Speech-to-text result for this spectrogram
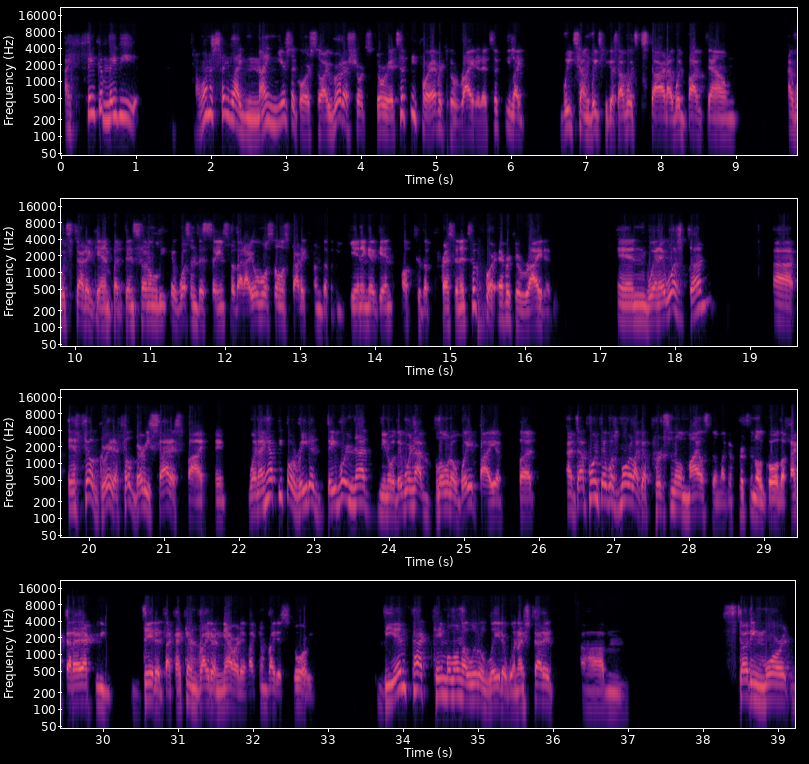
I think maybe I want to say like nine years ago or so, I wrote a short story. It took me forever to write it. It took me like weeks and weeks because I would start, I would bog down, I would start again, but then suddenly it wasn't the same. So that I almost almost started from the beginning again up to the present. It took forever to write it. And when it was done, uh, it felt great. It felt very satisfying. When I have people read it, they were not, you know, they were not blown away by it, But at that point, there was more like a personal milestone, like a personal goal. The fact that I actually did it, like I can write a narrative, I can write a story. The impact came along a little later when I started um, studying more.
